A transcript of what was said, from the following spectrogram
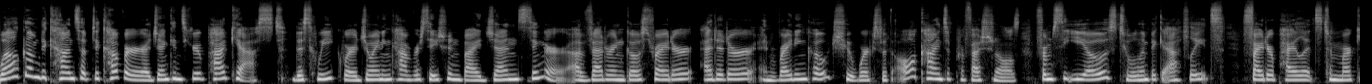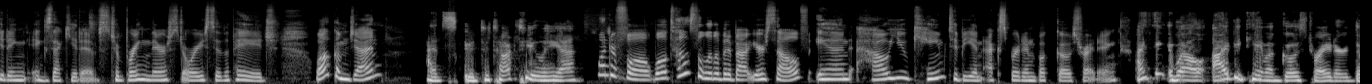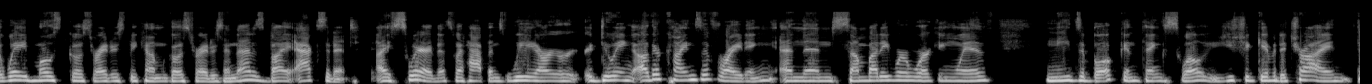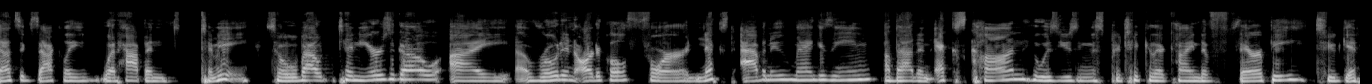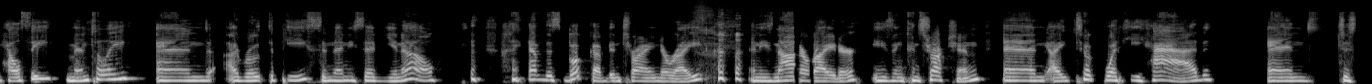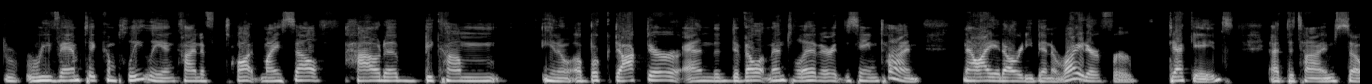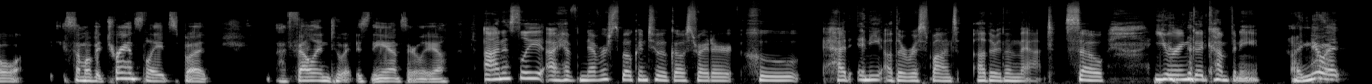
Welcome to Concept to Cover, a Jenkins Group podcast. This week, we're joining conversation by Jen Singer, a veteran ghostwriter, editor, and writing coach who works with all kinds of professionals, from CEOs to Olympic athletes, fighter pilots to marketing executives, to bring their stories to the page. Welcome, Jen. It's good to talk to you, Leah. Wonderful. Well, tell us a little bit about yourself and how you came to be an expert in book ghostwriting. I think, well, I became a ghostwriter the way most ghostwriters become ghostwriters, and that is by accident. I swear that's what happens. We are doing other kinds of writing, and then somebody we're working with needs a book and thinks, well, you should give it a try. And that's exactly what happened to me. So about 10 years ago, I uh, wrote an article for Next Avenue magazine about an ex-con who was using this particular kind of therapy to get healthy mentally. And I wrote the piece and then he said, you know, I have this book I've been trying to write, and he's not a writer, he's in construction. And I took what he had and just revamped it completely and kind of taught myself how to become, you know, a book doctor and the developmental editor at the same time. Now, I had already been a writer for decades at the time. So some of it translates, but I fell into it, is the answer, Leah. Honestly, I have never spoken to a ghostwriter who had any other response other than that. So you're in good company. I knew it.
